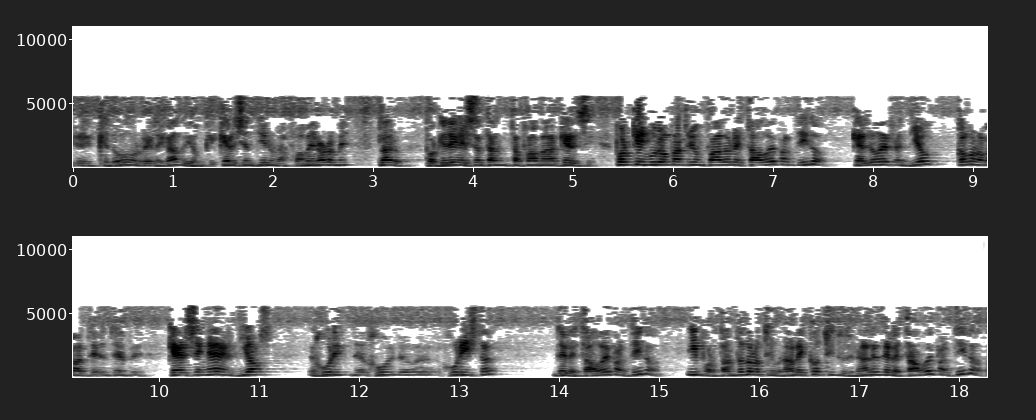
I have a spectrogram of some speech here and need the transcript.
eh, quedó relegado. Y aunque Kelsen tiene una fama enorme, claro, ¿por qué tiene esa tanta fama a Kelsen? Porque en Europa ha triunfado el Estado de partido, que él lo defendió. ¿Cómo no va Kelsen es el dios jurista del Estado de partido y por tanto de los tribunales constitucionales del Estado de partido,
